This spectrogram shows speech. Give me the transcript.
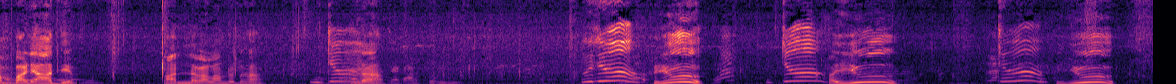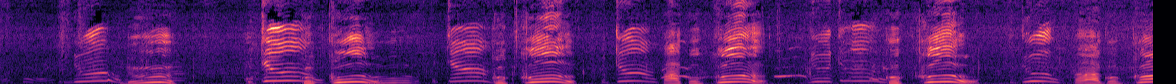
അമ്പാടി ആദ്യം. നല്ല വെള്ളം ഉണ്ട് കേട്ടോ. അയ്യോ. അയ്യോ. ദൂ. കുക്കു കുക്കു ആ കുക്കു കുക്കു ആ കുക്കു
